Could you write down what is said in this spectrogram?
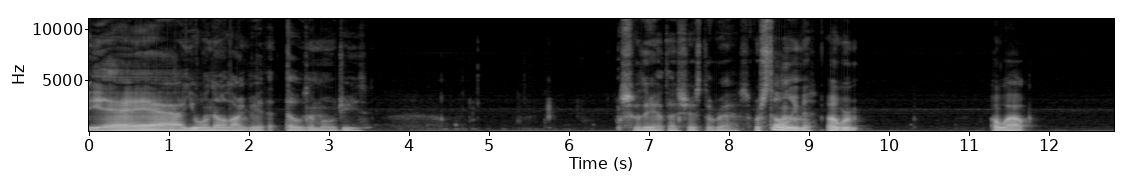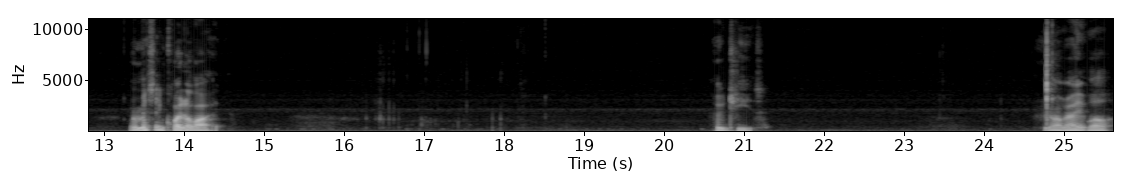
Yeah, you will no longer get those emojis. So yeah, that's just the rest. We're still only miss. Oh, we're. Oh wow. We're missing quite a lot. Oh jeez. Alright, well.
